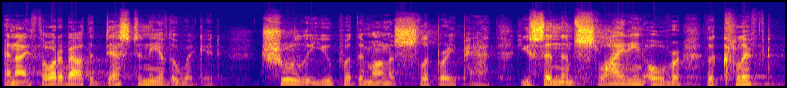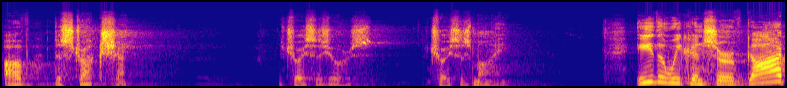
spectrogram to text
and I thought about the destiny of the wicked. Truly, you put them on a slippery path. You send them sliding over the cliff of destruction. The choice is yours, the choice is mine. Either we can serve God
